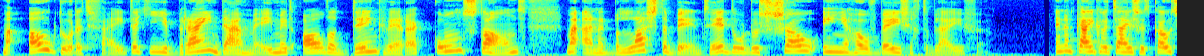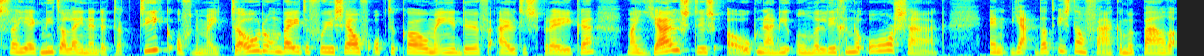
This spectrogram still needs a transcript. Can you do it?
Maar ook door het feit dat je je brein daarmee met al dat denkwerk constant maar aan het belasten bent. Door dus zo in je hoofd bezig te blijven. En dan kijken we tijdens het coachtraject niet alleen naar de tactiek of de methode om beter voor jezelf op te komen en je durven uit te spreken, maar juist dus ook naar die onderliggende oorzaak. En ja, dat is dan vaak een bepaalde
